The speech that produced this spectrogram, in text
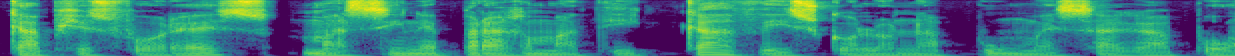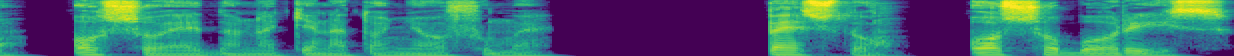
Κάποιες φορές μας είναι πραγματικά δύσκολο να πούμε «σ' αγαπώ» όσο έντονα και να το νιώθουμε. Πες το όσο μπορείς.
